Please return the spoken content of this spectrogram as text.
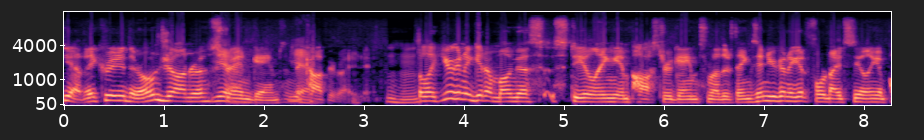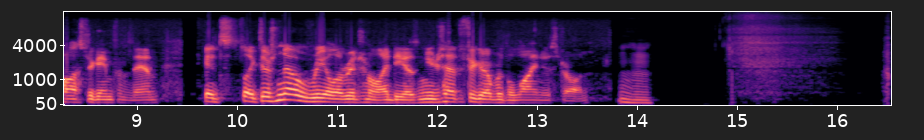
yeah, they created their own genre, Yeah. Strand Games, and they copyrighted it. Mhm. So like you're gonna get Among Us stealing imposter games from other things, and you're gonna get Fortnite stealing imposter game from them. It's like there's no real original ideas, and you just have to figure out where the line is drawn. Mm-hmm.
